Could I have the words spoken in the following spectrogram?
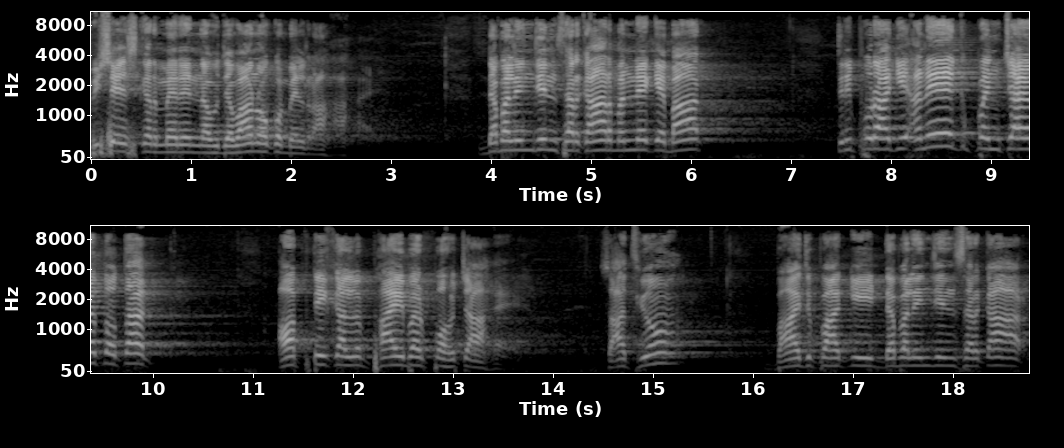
विशेषकर मेरे नौजवानों को मिल रहा है। डबल इंजन सरकार बनने के बाद त्रिपुरा की अनेक पंचायतों तक ऑप्टिकल फाइबर पहुँचा है। साथियों, भाजपा की डबल इंजन सरकार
